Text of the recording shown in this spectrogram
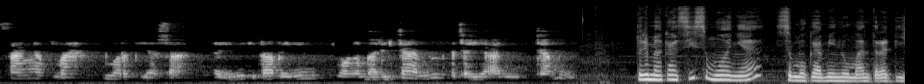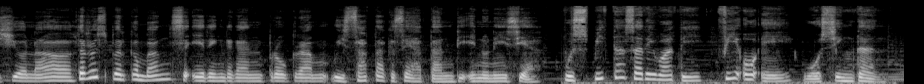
sangatlah luar biasa. Dan ini kita ingin mengembalikan kejayaan jamu Terima kasih semuanya. Semoga minuman tradisional terus berkembang seiring dengan program wisata kesehatan di Indonesia. Puspita Sariwati, VOA, Washington.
